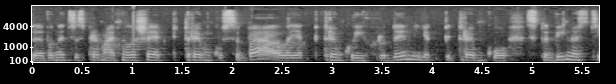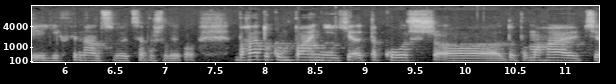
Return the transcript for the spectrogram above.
Е, Вони це сприймають не лише як підтримку себе, але як підтримку їх родин, як підтримку стабільності їх фінансової. Це важливо. Багато компаній також допомагають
